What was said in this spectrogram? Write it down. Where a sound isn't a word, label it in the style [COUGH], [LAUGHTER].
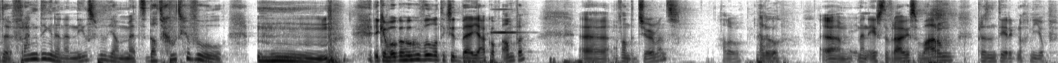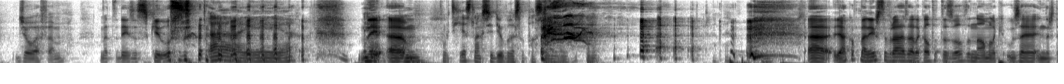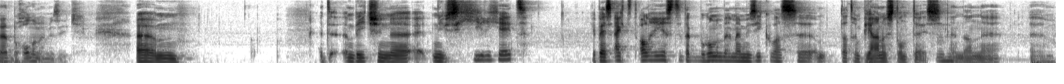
Frank Dingen en Niels William met Dat Goed Gevoel. Mm. Ik heb ook een goed gevoel, want ik zit bij Jacob Ampe uh, van de Germans. Hallo. Hallo. Um, mijn eerste vraag is, waarom presenteer ik nog niet op Joe FM met deze skills? Ah, ja, ja. [LAUGHS] Nee, Ja, um, dan moet je eerst langs Studio Brussel passeren. uh, [LAUGHS] Jacob, mijn eerste vraag is eigenlijk altijd dezelfde, namelijk hoe zij je in der tijd begonnen met muziek? Ehm, het, een beetje eh, nieuwsgierigheid. Ik ben echt het allereerste dat ik begonnen ben met muziek was eh, dat er een piano stond thuis. Mhm. En dan, eh, ehm,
